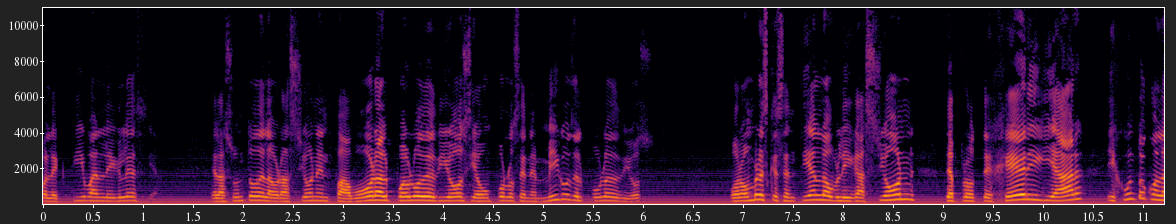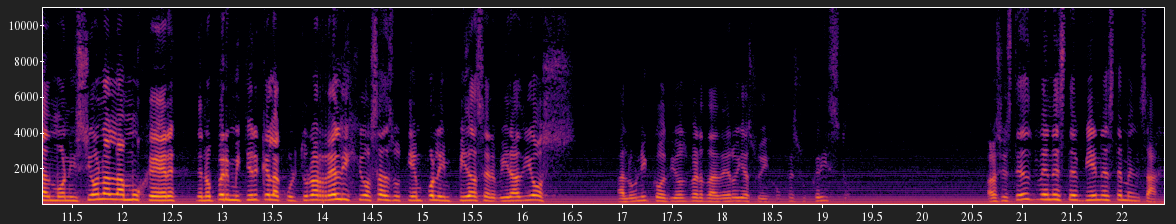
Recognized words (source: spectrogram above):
colectiva en la iglesia. El asunto de la oración en favor al pueblo de Dios y aún por los enemigos del pueblo de Dios. Por hombres que sentían la obligación de proteger y guiar y junto con la admonición a la mujer de no permitir que la cultura religiosa de su tiempo le impida servir a Dios, al único Dios verdadero y a su Hijo Jesucristo. Ahora, si ustedes ven este, bien este mensaje,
